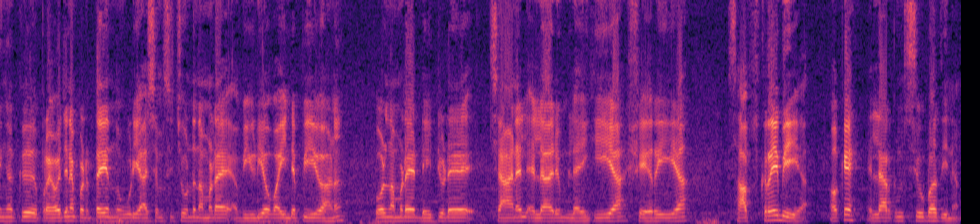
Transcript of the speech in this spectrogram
നിങ്ങൾക്ക് പ്രയോജനപ്പെടട്ടെ എന്നുകൂടി ആശംസിച്ചുകൊണ്ട് നമ്മുടെ വീഡിയോ വൈൻഡപ്പ് ചെയ്യുകയാണ്. ഇപ്പോൾ നമ്മുടെ ഡേ ടു ഡേ ചാനൽ എല്ലാവരും ലൈക്ക് ചെയ്യുക ഷെയർ ചെയ്യുക സബ്സ്ക്രൈബ് ചെയ്യുക. ഓക്കെ എല്ലാവർക്കും ശുഭദിനം.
